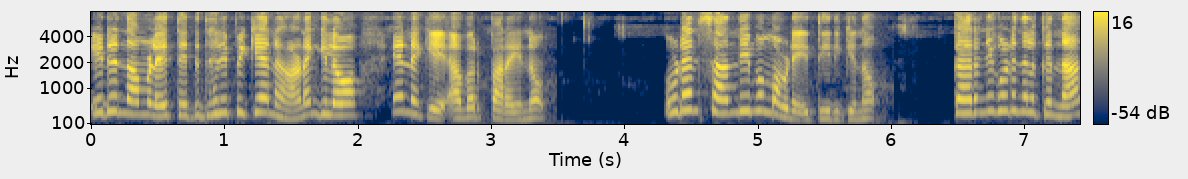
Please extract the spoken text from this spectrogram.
ഇത് നമ്മളെ തെറ്റിദ്ധരിപ്പിക്കാനാണെങ്കിലോ എന്നൊക്കെ അവർ പറയുന്നു. ഉടൻ സന്ദീപും അവിടെ എത്തിയിരിക്കുന്നു. കരഞ്ഞുകൊണ്ട് നിൽക്കുന്ന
